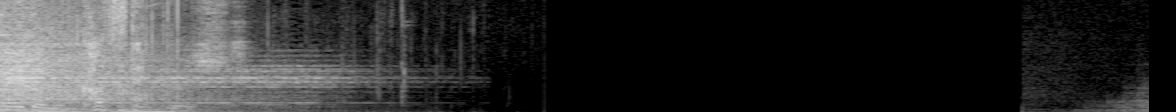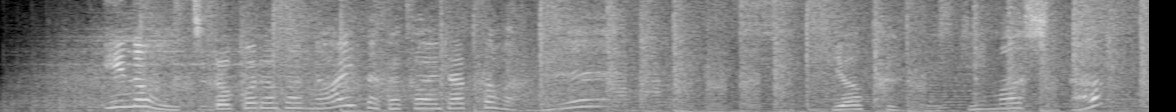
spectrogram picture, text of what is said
程度の数で。火の打ちどころがない戦いだったわね。よくできました。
